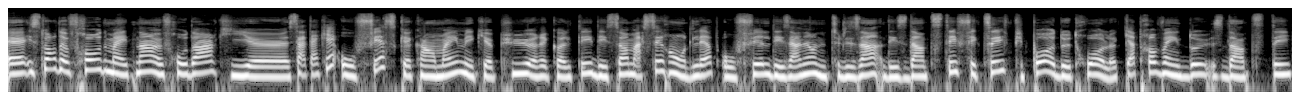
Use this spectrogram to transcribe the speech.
euh, histoire de fraude maintenant, un fraudeur qui euh, s'attaquait au fisc quand même et qui a pu récolter des sommes assez rondelettes au fil des années en utilisant des identités fictives, puis pas deux, trois, là, 82 identités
